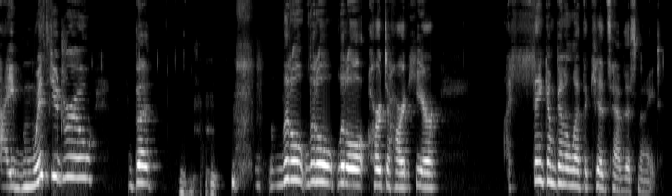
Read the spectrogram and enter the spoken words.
I'm with you, Drew, but little, little, little heart to heart here. I think I'm gonna let the kids have this night.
